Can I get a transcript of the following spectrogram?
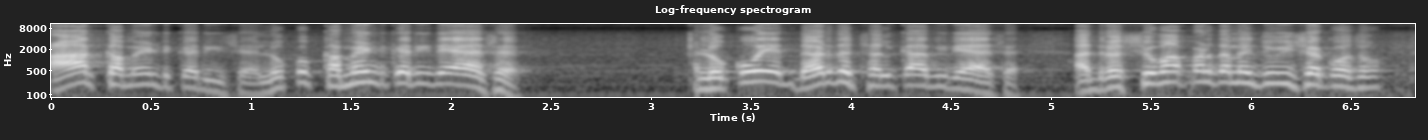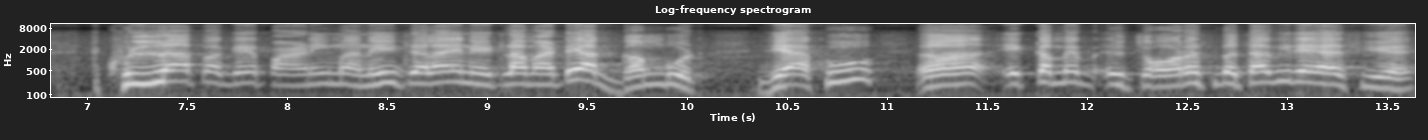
આ કમેન્ટ કરી છે. લોકો કમેન્ટ કરી રહ્યા છે. લોકો એ દર્દ છલકાવી રહ્યા છે. આ દ્રશ્યોમાં પણ તમે જોઈ શકો છો. ખુલ્લા પગે પાણીમાં નહીં ચલાય ને એટલા માટે આ ગમબૂટ. જે આખું એક અમે ચોરસ બતાવી રહ્યા છીએ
